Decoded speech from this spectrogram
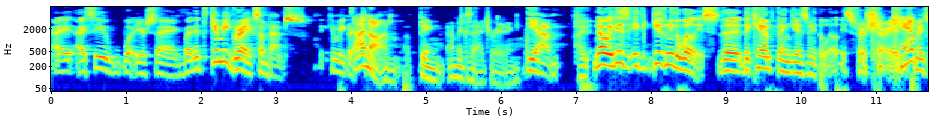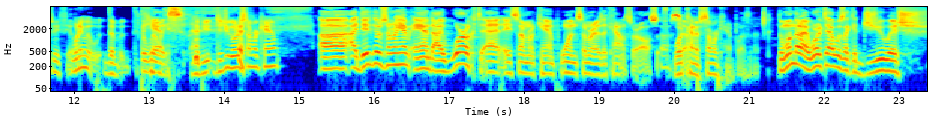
I, I see what you're saying, but it can be great sometimes. It can be great. I know. I'm being I'm exaggerating. Yeah. I- no, it is. It gives me the willies. The the camp thing gives me the willies for sure. It camp makes me feel. What do you mean the the, The camp- willies. Have you did you go to summer camp? Uh, I did go to summer camp, and I worked at a summer camp one summer as a counselor. Also, What kind of summer camp was it? The one that I worked at was like a Jewish,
